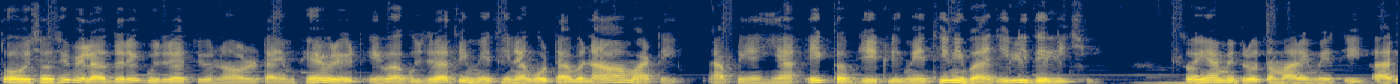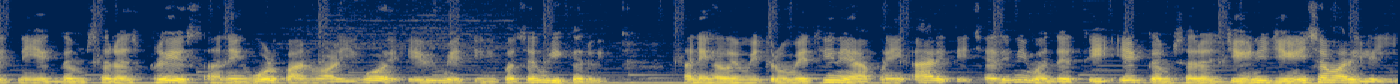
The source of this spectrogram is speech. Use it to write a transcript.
તો હવે સૌથી પહેલાં દરેક ગુજરાતીઓના ઓલ ટાઈમ ફેવરેટ એવા ગુજરાતી મેથીના ગોટા બનાવવા માટે આપણે અહીંયા એક કપ જેટલી મેથીની ભાજી લીધેલી છે. તો અહીંયા મિત્રો, તમારી મેથી આ રીતની એકદમ સરસ ફ્રેશ અને ગોળ પાનવાળી હોય એવી મેથીની પસંદગી કરવી. અને હવે મિત્રો મેથીને આપણે આ રીતે છરીની મદદથી એકદમ સરસ ઝીણી ઝીણી સમારી લઈએ.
